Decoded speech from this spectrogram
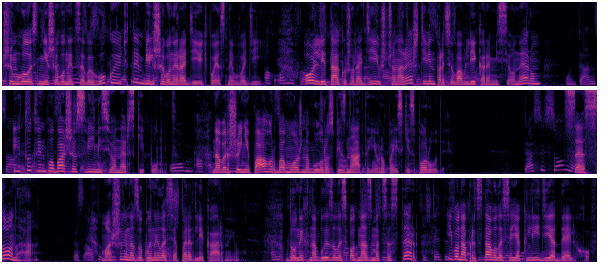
Чим голосніше вони це вигукують, тим більше вони радіють, пояснив водій. Оллі також радів, що нарешті він працював лікарем-місіонером, і тут він побачив свій місіонерський пункт. На вершині пагорба можна було розпізнати європейські споруди. Це Сонга. Машина зупинилася перед лікарнею. До них наблизилась одна з медсестер, і вона представилася як Лідія Дельхов.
